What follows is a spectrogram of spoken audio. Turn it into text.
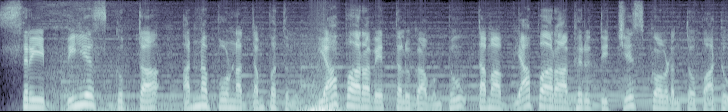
శ్రీ బిఎస్ గుప్తా అన్నపూర్ణ దంపతులు వ్యాపారవేత్తలుగా ఉంటూ తమ వ్యాపారాభివృద్ధి చేసుకోవడంతో పాటు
